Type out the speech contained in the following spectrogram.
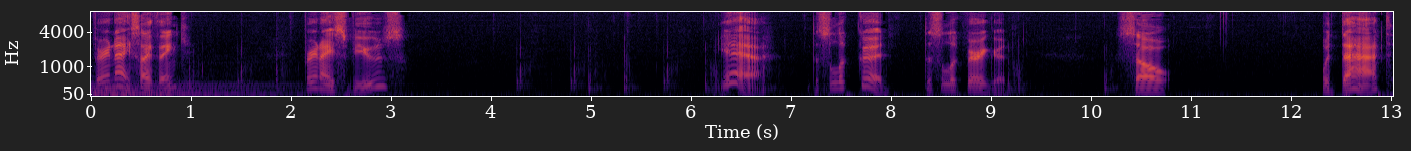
Very nice, I think. Very nice views. Yeah, this will look good. This will look very good. So, with that,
